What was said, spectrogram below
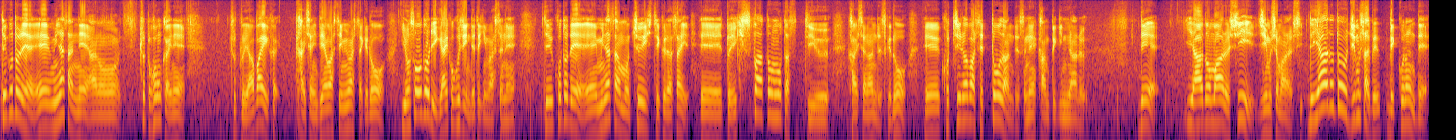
ということで、えー皆さんねあのちょっと今回ねちょっとやばい会社に電話してみましたけど予想通り外国人出てきましたね。ということで、えー皆さんも注意してください。えーっとエキスパートモータスっていう会社なんですけど、えこちらは窃盗団ですね。完璧になる。でヤードもあるし事務所もあるし。でヤードと事務所は別個なんで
